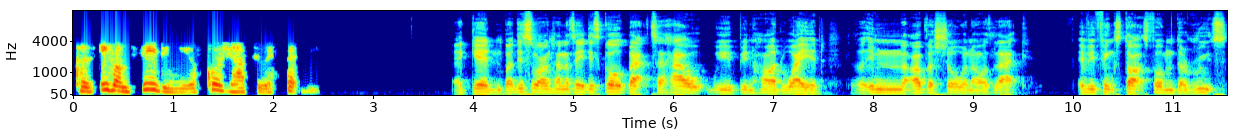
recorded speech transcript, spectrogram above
Because if I'm feeding you, of course you have to respect me. Again, but this is what I'm trying to say. This goes back to how we've been hardwired. Even in the other show, when I was like, everything starts from the roots.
